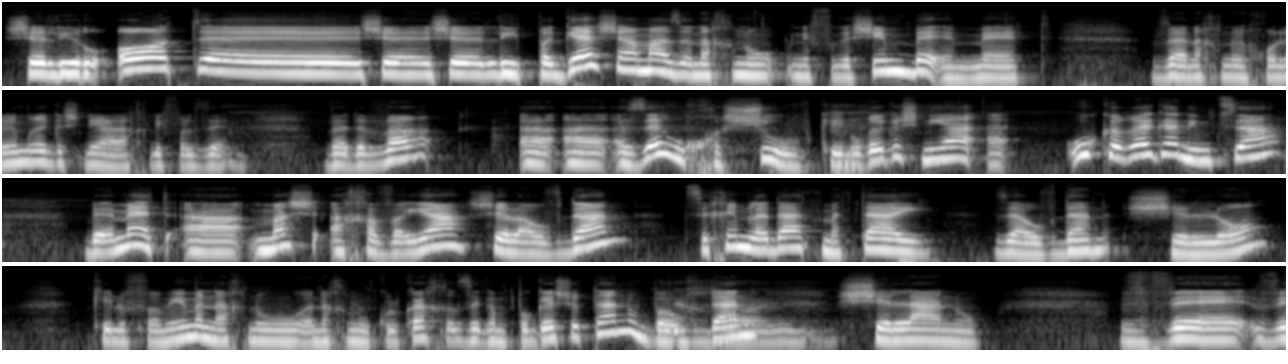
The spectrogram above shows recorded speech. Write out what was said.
שלראות, אה, ש... שלהיפגש שם, אז אנחנו נפגשים באמת, ואנחנו יכולים רגע שנייה להחליף על זה. והדבר הזה הוא חשוב, כאילו רגע שנייה, הוא כרגע נמצא, באמת, המש... החוויה של האובדן, צריכים לדעת מתי זה האובדן שלו, כי לפעמים אנחנו, אנחנו כל כך, זה גם פוגש אותנו באובדן נכון. שלנו. ו, ו,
